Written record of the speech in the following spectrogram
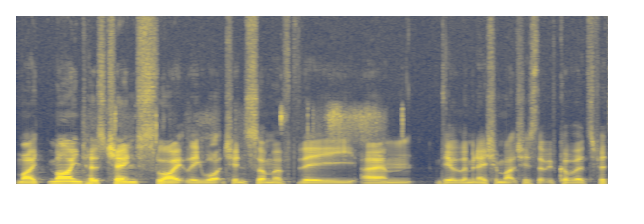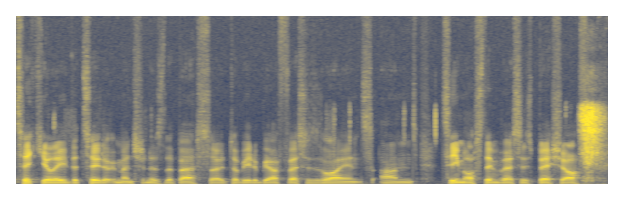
My mind has changed slightly watching some of the um, the elimination matches that we've covered, particularly the two that we mentioned as the best, so WWF versus Alliance and Team Austin versus Bischoff.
